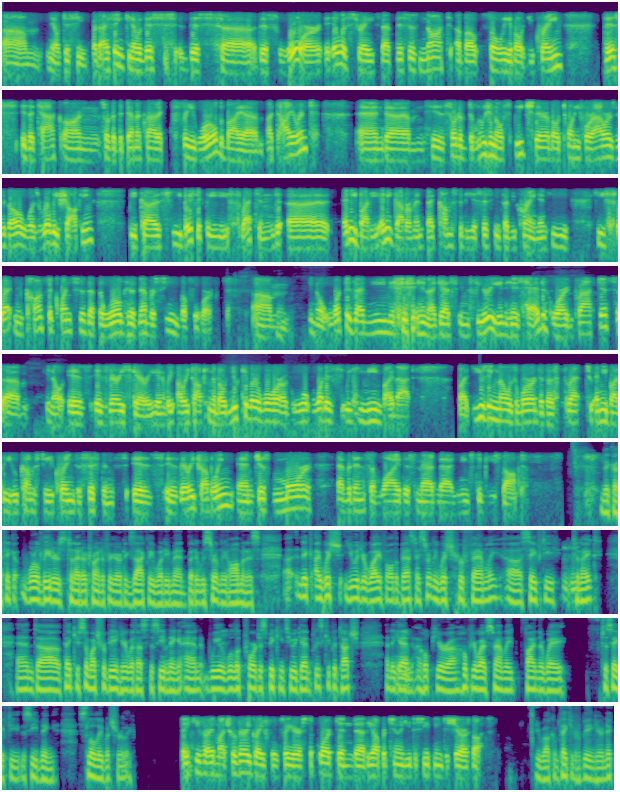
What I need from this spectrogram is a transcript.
um, you know, to see. But I think, you know, this, this, uh, this war illustrates that this is not about solely about Ukraine. This is attack on sort of the democratic free world by a, a tyrant. And um, his sort of delusional speech there about 24 hours ago was really shocking because he basically threatened uh, anybody, any government that comes to the assistance of Ukraine, and he he threatened consequences that the world has never seen before. Um, you know, what does that mean in, I guess, in theory, in his head or in practice? Um, you know, is is very scary. And we, are we talking about nuclear war? What does he mean by that? But using those words as a threat to anybody who comes to Ukraine's assistance is is very troubling and just more evidence of why this madman needs to be stopped. Nick, I think world leaders tonight are trying to figure out exactly what he meant, but it was certainly ominous. Uh, Nick, I wish you and your wife all the best. I certainly wish her family uh, safety mm-hmm. tonight. And uh, thank you so much for being here with us this evening. And we will look forward to speaking to you again. Please keep in touch. And again, mm-hmm. I hope your uh, hope your wife's family find their way to safety this evening, slowly but surely. Thank you very much. We're very grateful for your support and uh, the opportunity this evening to share our thoughts. You're welcome. Thank you for being here, Nick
